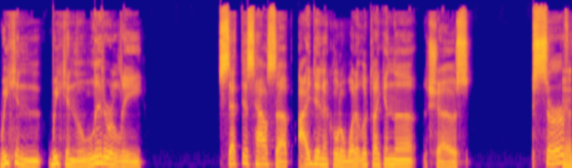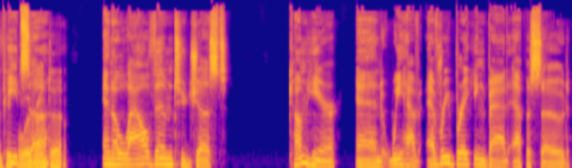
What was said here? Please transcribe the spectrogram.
we can we can literally set this house up identical to what it looked like in the shows. Serve would pizza and allow them to just come here and we have every Breaking Bad episode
